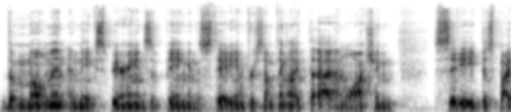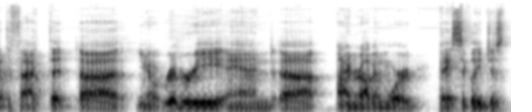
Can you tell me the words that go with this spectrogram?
the moment and the experience of being in the stadium for something like that and watching City, despite the fact that uh, you know Ribery and uh, Arjen Robben were basically just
